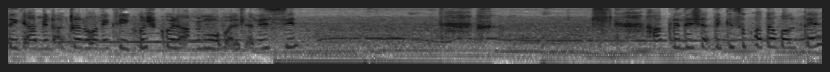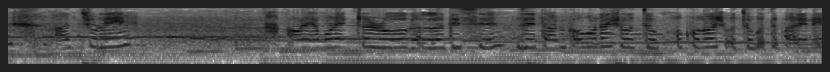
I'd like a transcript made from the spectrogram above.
থেকে আমি ডাক্তার অনেক রিকোয়েস্ট করে আমি মোবাইলটা নিচ্ছি। আপনাদের সাথে কিছু কথা বলতে আসলে আমার এমন একটা রোগ আল্লাহ দিচ্ছে যেটা আমি কখনো সহ্য কখনো সহ্য করতে পারিনি।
